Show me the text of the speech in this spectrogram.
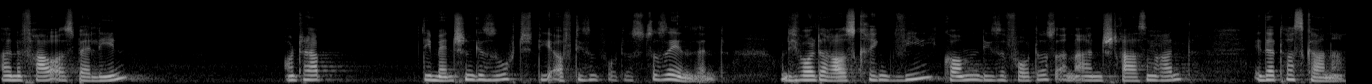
eine Frau aus Berlin und habe die Menschen gesucht, die auf diesen Fotos zu sehen sind. Und ich wollte rauskriegen, wie kommen diese Fotos an einen Straßenrand in der Toskana.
